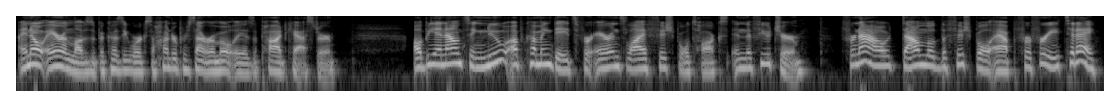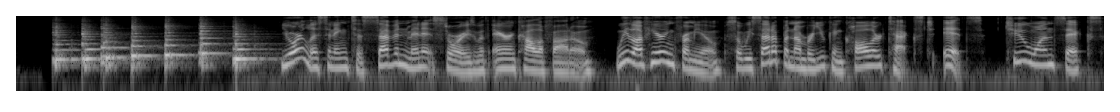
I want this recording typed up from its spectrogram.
I know Aaron loves it because he works 100% remotely as a podcaster. I'll be announcing new upcoming dates for Aaron's live Fishbowl talks in the future. For now, download the Fishbowl app for free today. You're listening to 7 Minute Stories with Aaron Calafato. We love hearing from you, so we set up a number you can call or text. It's 216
